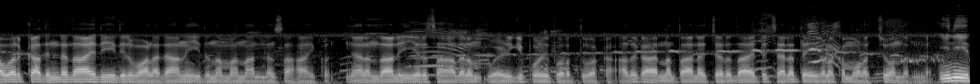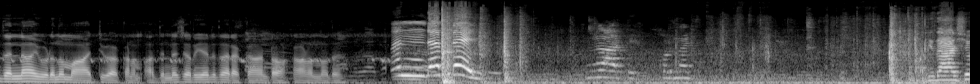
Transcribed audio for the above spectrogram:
അവർക്ക് അതിന്റെതായ രീതിയിൽ വളരാനും ഇത് നമ്മളെ നല്ല സഹായിക്കും. ഞാൻ എന്തായാലും ഈ ഒരു സാധനം ഒഴുകിപ്പോയി പുറത്തു വെക്കാം. അത് കാരണത്താൽ ചെറുതായിട്ട് ചില തൈകളൊക്കെ മുളച്ചു വന്നിട്ടുണ്ട്. ഇനി ഇതെല്ലാം ഇവിടുന്ന് മാറ്റി വെക്കണം. അതിന്റെ ചെറിയൊരു തിരക്കാണ് കേട്ടോ കാണുന്നത്. ഇതാശു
